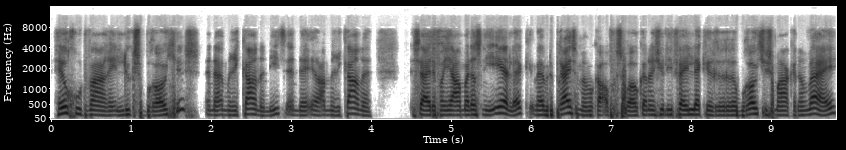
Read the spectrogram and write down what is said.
heel goed waren in luxe broodjes en de Amerikanen niet. En de Amerikanen zeiden van ja, maar dat is niet eerlijk. We hebben de prijzen met elkaar afgesproken. En als jullie veel lekkerere broodjes maken dan wij,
